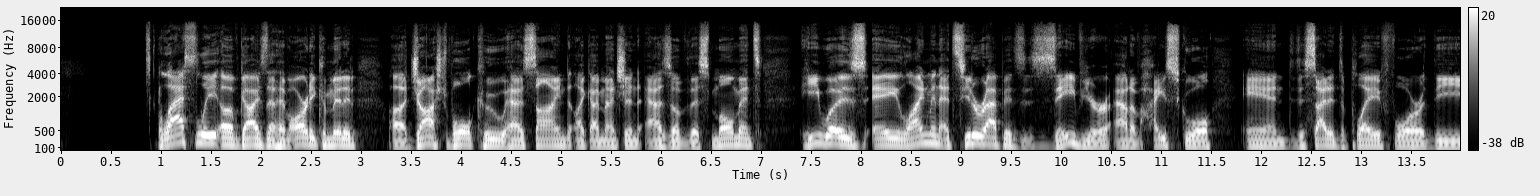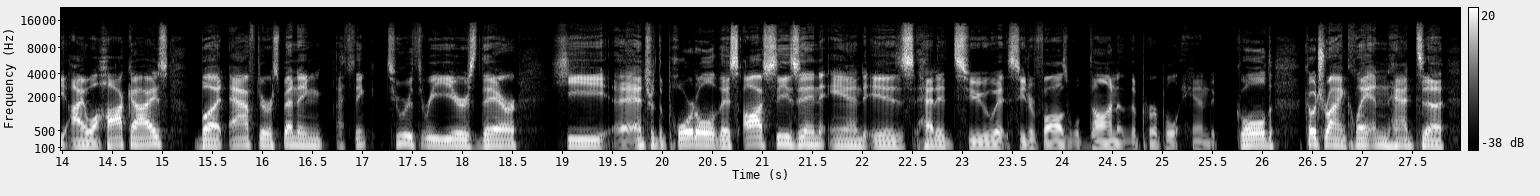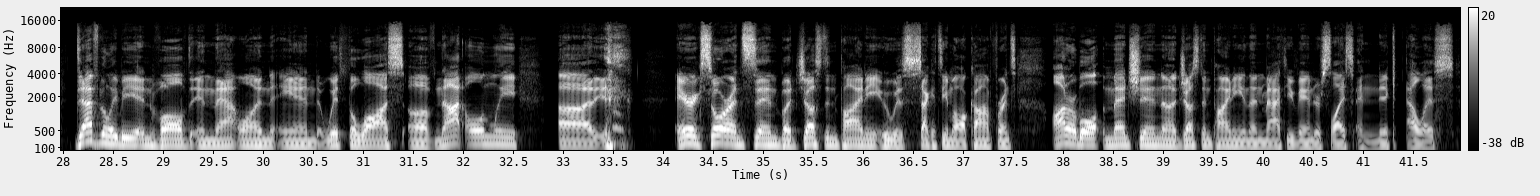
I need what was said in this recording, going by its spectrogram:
lastly, of guys that have already committed, uh, Josh Volk, who has signed, like I mentioned, as of this moment. He was a lineman at Cedar Rapids Xavier out of high school and decided to play for the Iowa Hawkeyes. But after spending, I think, two or three years there, he uh, entered the portal this offseason and is headed to Cedar Falls, will don the purple and gold. Coach Ryan Clanton had to definitely be involved in that one. And with the loss of not only uh, Eric Sorensen, but Justin Piney, who was second team all conference. Honorable mention uh, Justin Piney and then Matthew Vanderslice and Nick Ellis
